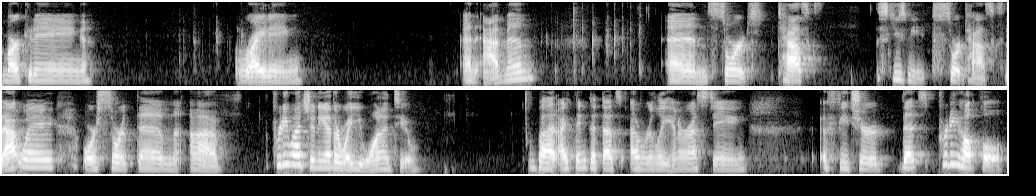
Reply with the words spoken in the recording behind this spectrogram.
marketing, writing, and admin and sort tasks, excuse me, sort tasks that way or sort them uh, pretty much any other way you wanted to. But I think that that's a really interesting uh, feature that's pretty helpful.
